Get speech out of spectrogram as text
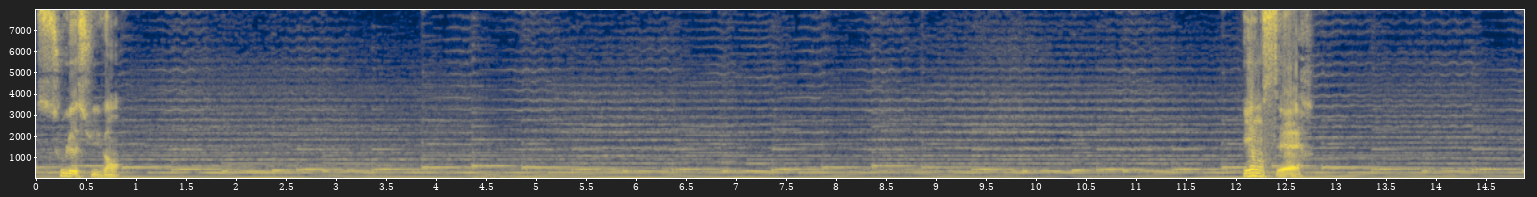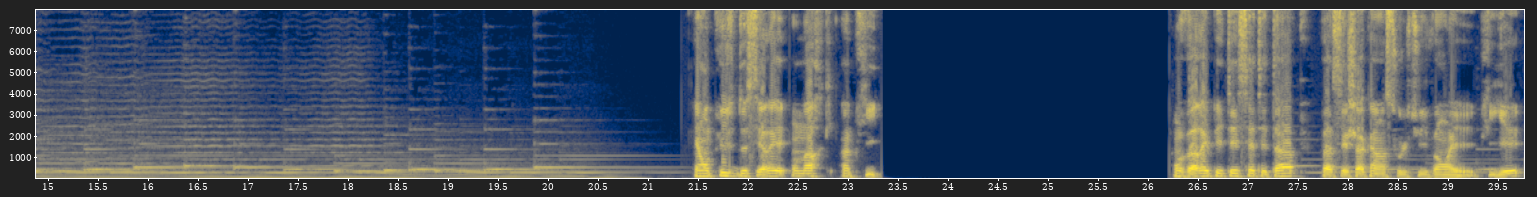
sous le suivant. Et on serre. Et en plus de serrer, on marque un pli. On va répéter cette étape, passer chacun sous le suivant et plier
